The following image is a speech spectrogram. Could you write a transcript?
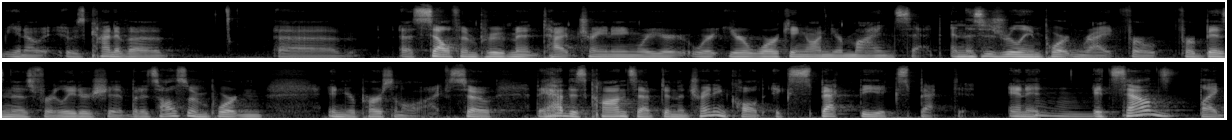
you know it was kind of a, a a self improvement type training where you're where you're working on your mindset. And this is really important, right, for for business, for leadership, but it's also important in your personal life. So they had this concept in the training called expect the expected. And it mm. it sounds like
